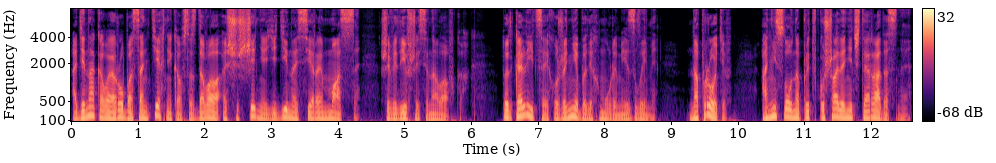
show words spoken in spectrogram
Одинаковая роба сантехников создавала ощущение единой серой массы, шевелившейся на лавках. Только лица их уже не были хмурыми и злыми. Напротив, они словно предвкушали нечто радостное,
